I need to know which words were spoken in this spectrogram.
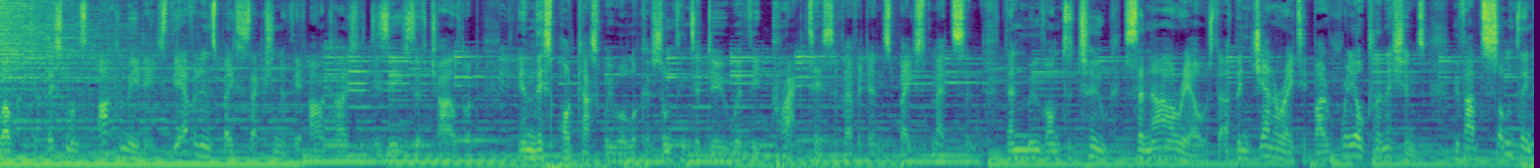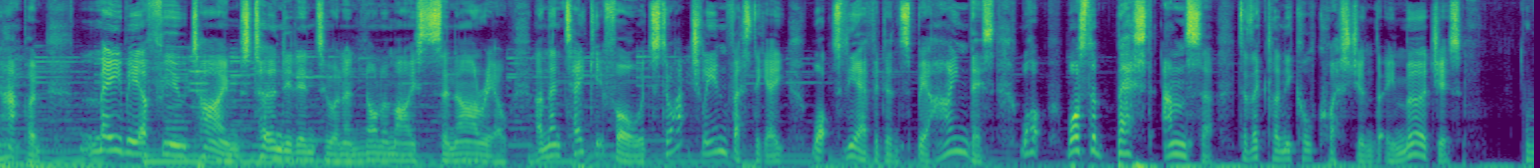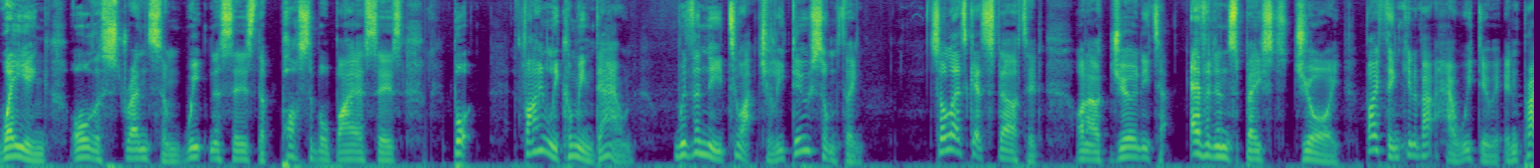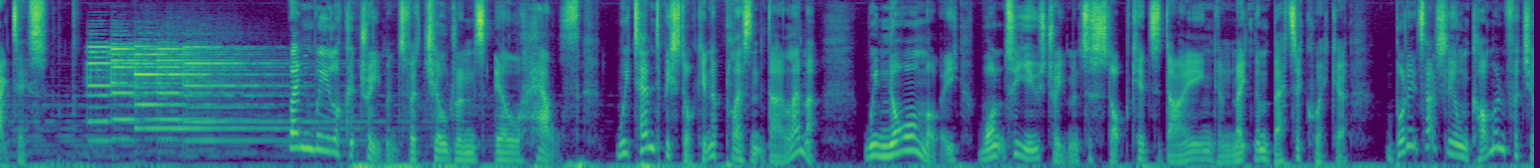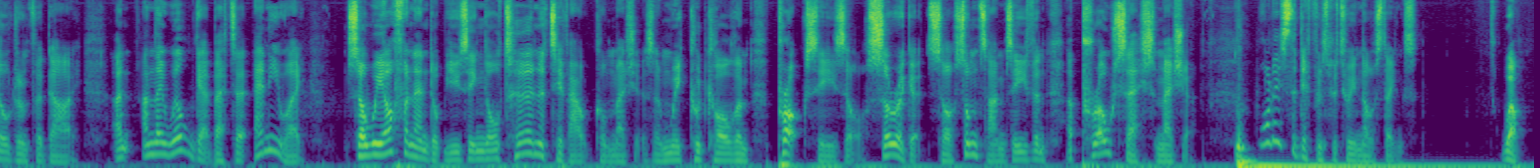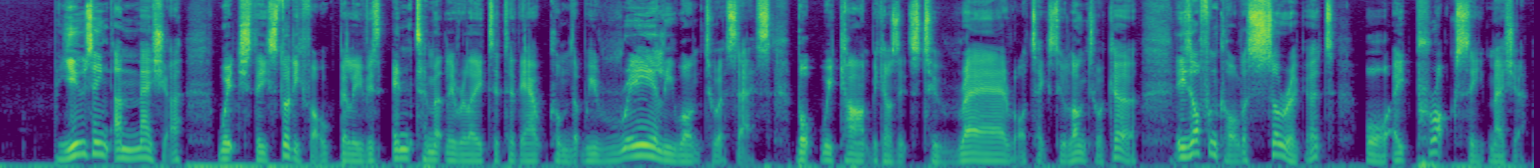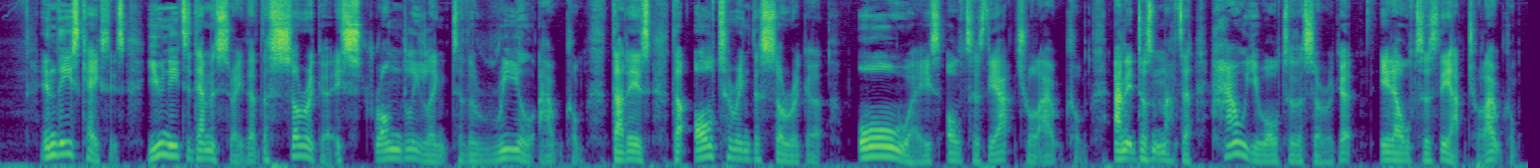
welcome this month's Archimedes, the evidence based section of the Archives of Diseases of Childhood. In this podcast, we will look at something to do with the practice of evidence based medicine, then move on to two scenarios that have been generated by real clinicians who've had something happen, maybe a few times, turned it into an anonymised scenario, and then take it forwards to actually investigate what's the evidence behind this. What, what's the best answer to the clinical question that emerges? Weighing all the strengths and weaknesses, the possible biases, but finally coming down with the need to actually do something. So let's get started on our journey to evidence based joy by thinking about how we do it in practice. When we look at treatments for children's ill health, we tend to be stuck in a pleasant dilemma. We normally want to use treatment to stop kids dying and make them better quicker, but it's actually uncommon for children to die, and, and they will get better anyway. So we often end up using alternative outcome measures, and we could call them proxies or surrogates, or sometimes even a process measure. What is the difference between those things? Well, using a measure which the study folk believe is intimately related to the outcome that we really want to assess, but we can't because it's too rare or takes too long to occur, is often called a surrogate or a proxy measure. In these cases, you need to demonstrate that the surrogate is strongly linked to the real outcome. That is, that altering the surrogate always alters the actual outcome, and it doesn't matter how you alter the surrogate, it alters the actual outcome.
